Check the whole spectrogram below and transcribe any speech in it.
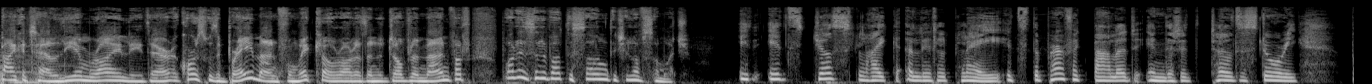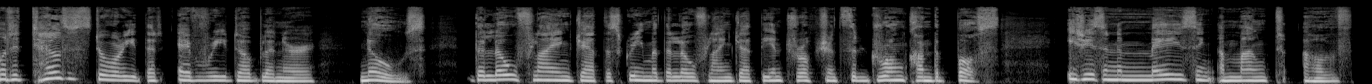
Bagatelle, Liam Reilly there, of course, was a Bray man from Wicklow rather than a Dublin man. But what is it about the song that you love so much? It, it's just like a little play. It's the perfect ballad in that it tells a story but it tells a story that every Dubliner knows. The low flying jet, the scream of the low flying jet, the interruptions, the drunk on the bus. It is an amazing amount of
